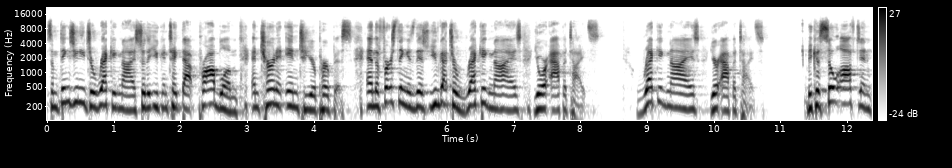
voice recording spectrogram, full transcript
some things you need to recognize so that you can take that problem and turn it into your purpose. And the first thing is this you've got to recognize your appetites. Recognize your appetites. Because so often,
